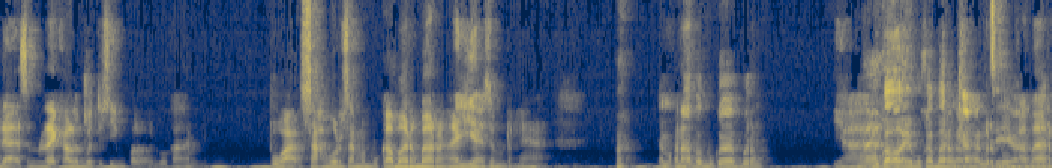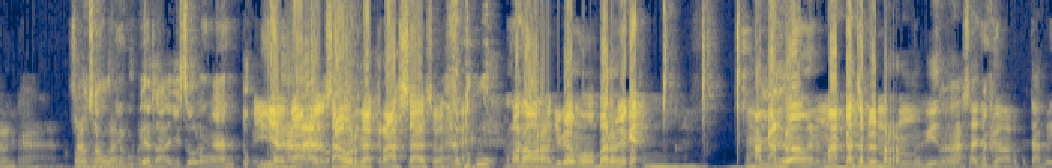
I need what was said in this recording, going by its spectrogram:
ada. Sebenarnya kalau gue tuh simple. Gue kangen puas sahur sama buka bareng-bareng aja sebenarnya. Emang kenapa buka bareng? Ya. Buka oh ya buka bareng kangen sih. berbuka kan. bareng Ya. kan. Kalau Sahur sahurnya gue biasa aja soalnya ngantuk. Iya, Iya, nggak- karena sahur nggak kerasa soalnya. Ngantuk lu. Orang-orang juga mau barengnya kayak mm, makan Iya. doang, makan sambil merem gitu. Rasa juga gak tapi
